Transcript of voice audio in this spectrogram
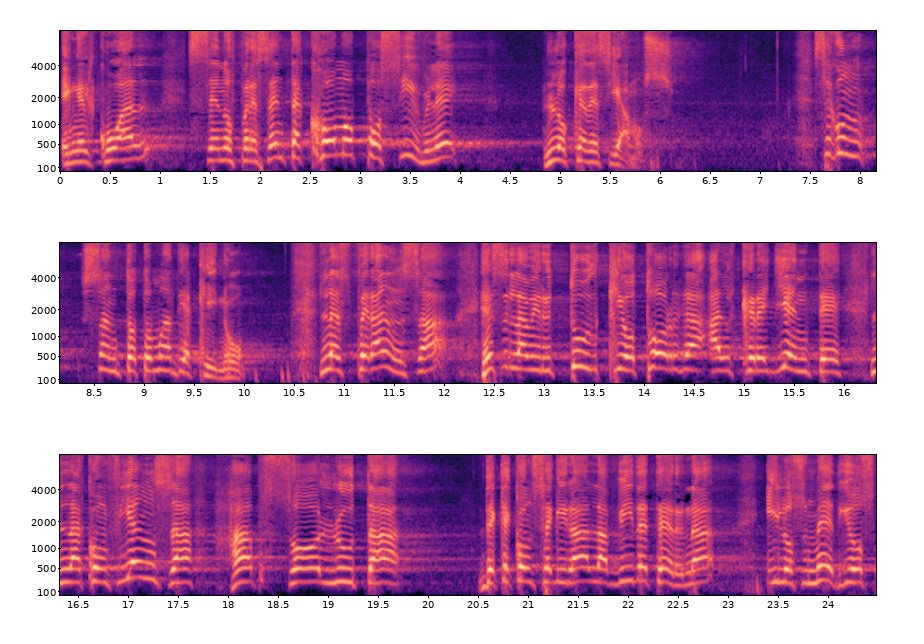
en el cual se nos presenta como posible lo que deseamos. Según Santo Tomás de Aquino, la esperanza es la virtud que otorga al creyente la confianza absoluta de que conseguirá la vida eterna y los medios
